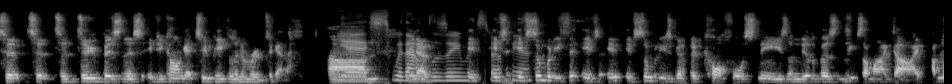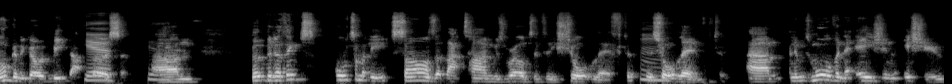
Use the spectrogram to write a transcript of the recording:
to, to, to do business if you can't get two people in a room together. Um, yes, without you know, the Zoom and if, stuff. If, yeah. if somebody th- if, if somebody's going to cough or sneeze and the other person thinks I might die, I'm not going to go and meet that yeah. person. Yeah. Um, but but I think ultimately SARS at that time was relatively short-lived, mm. short-lived, um, and it was more of an Asian issue,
